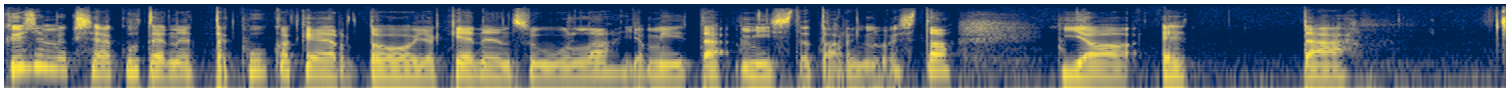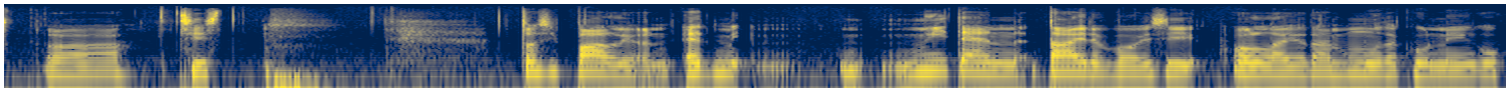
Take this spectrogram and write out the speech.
kysymyksiä kuten, että kuka kertoo ja kenen suulla ja mitä, mistä tarinoista. Ja että uh, siis tosi paljon, että mi- miten taide voisi olla jotain muuta kuin, niin kuin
